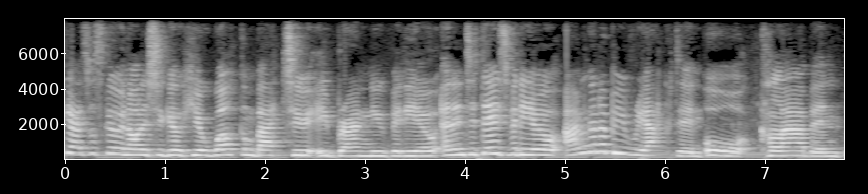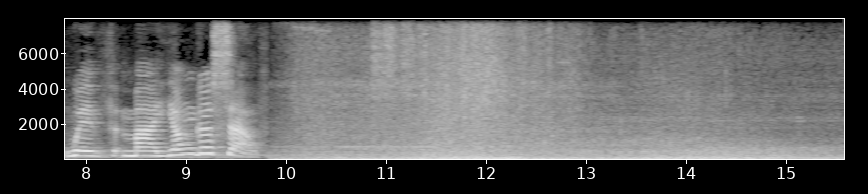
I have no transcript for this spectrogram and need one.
Hey guys, what's going on? It's your girl here. Welcome back to a brand new video. And in today's video, I'm gonna be reacting or collabing with my younger self.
